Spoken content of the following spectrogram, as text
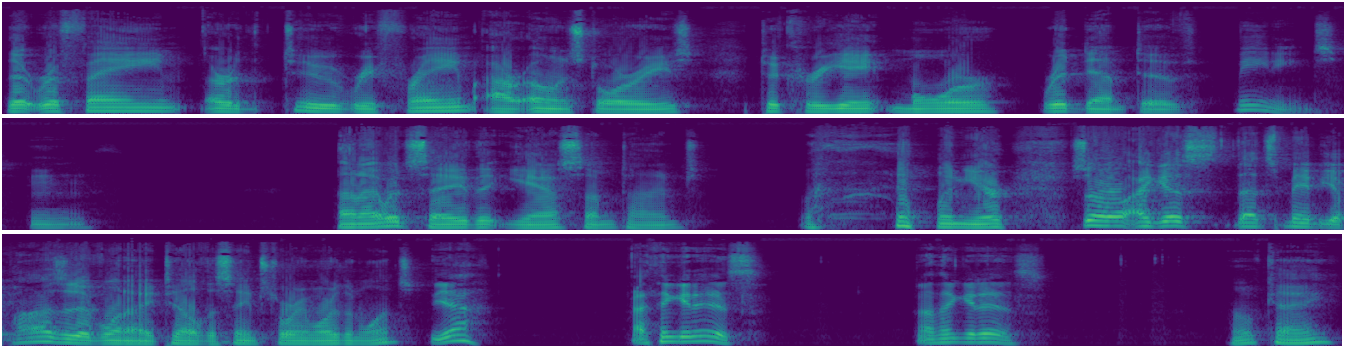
that reframe or to reframe our own stories to create more redemptive meanings. Mhm. And I would say that, yeah, sometimes when you're so, I guess that's maybe a positive when I tell the same story more than once. Yeah. I think it is. I think it is. Okay.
